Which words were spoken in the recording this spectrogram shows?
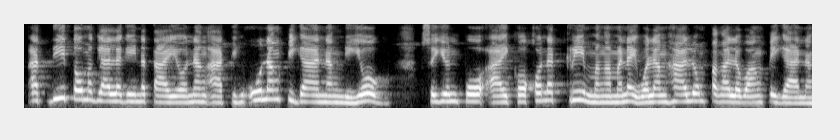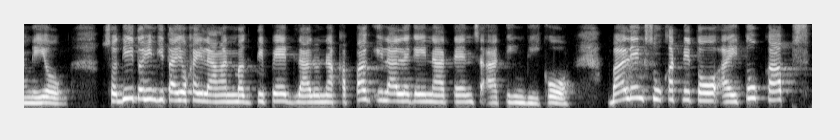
At dito maglalagay na tayo ng ating unang piga ng niyog. So yun po ay coconut cream mga manay. Walang halong pangalawang piga ng niyog. So dito hindi tayo kailangan magtipid lalo na kapag ilalagay natin sa ating biko. Baling sukat nito ay 2 cups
